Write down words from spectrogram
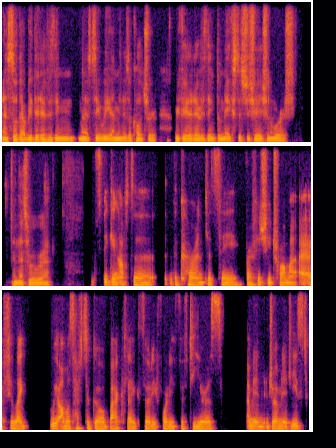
And so that we did everything. When I say we, I mean as a culture, we created everything to make the situation worse. And that's where we're at speaking of the the current let's say refugee trauma I, I, feel like we almost have to go back like 30 40 50 years i mean in germany at least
